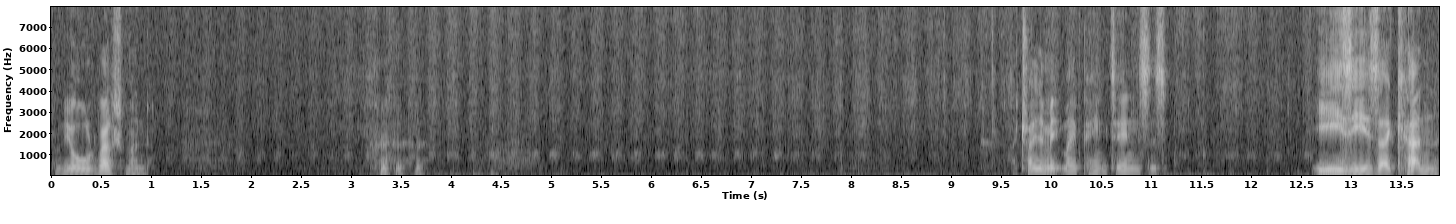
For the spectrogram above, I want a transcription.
from the old Welshman. I try to make my paintings as easy as I can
